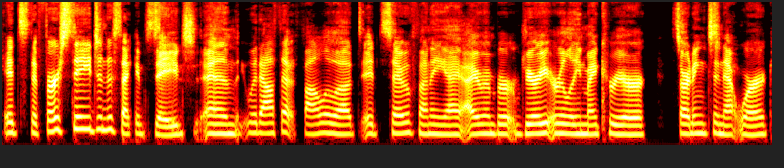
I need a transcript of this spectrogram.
It's the first stage and the second stage. And without that follow up, it's so funny. I, I remember very early in my career starting to network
